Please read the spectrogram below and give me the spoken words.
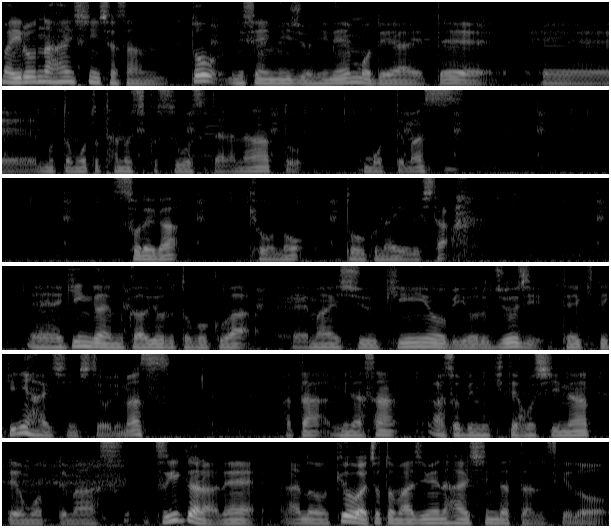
まあ、いろんな配信者さんと2022年も出会えて、えーもっともっと楽しく過ごせたらなと思ってます。それが今日のトーク内容でした。えー銀河へ向かう夜と僕は、えー毎週金曜日夜10時定期的に配信しております。また皆さん遊びに来てほしいなって思ってます。次からねあの今日はちょっと真面目な配信だったんですけど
